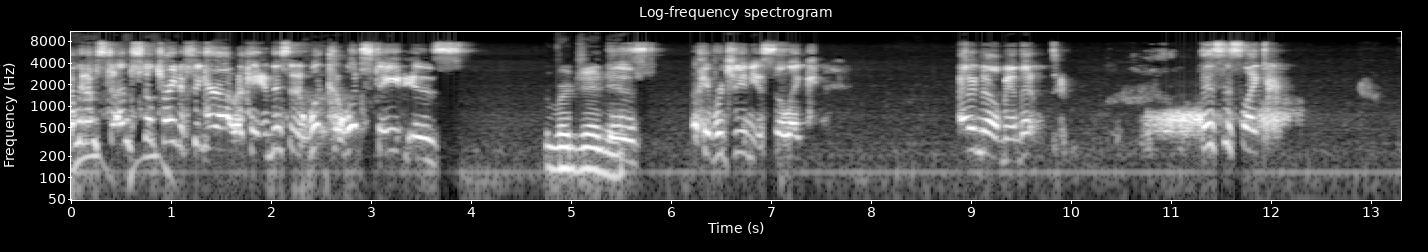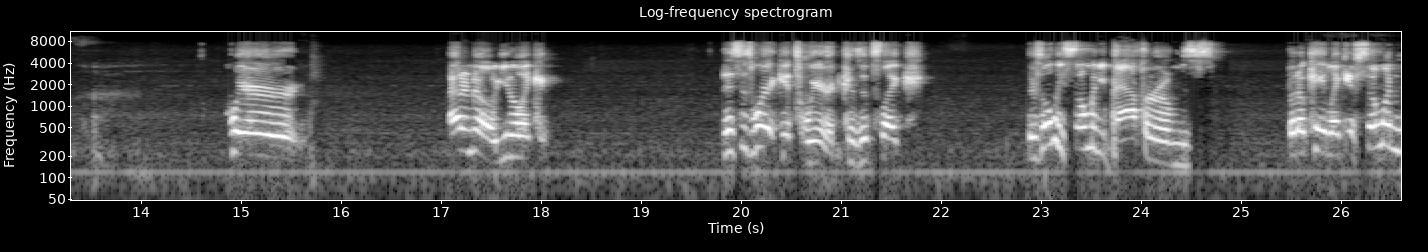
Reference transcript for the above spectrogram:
I mean, I'm still I'm still trying to figure out. Okay, and this is what what state is Virginia is Okay, Virginia. So like, I don't know, man. That this is like where I don't know. You know, like this is where it gets weird because it's like there's only so many bathrooms. But okay, like if someone,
